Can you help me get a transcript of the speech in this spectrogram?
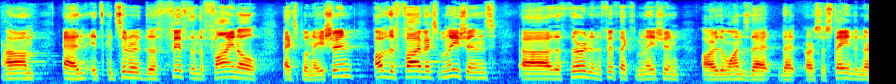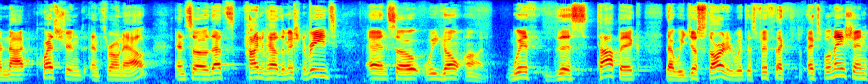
Um, and it's considered the fifth and the final explanation. Of the five explanations, uh, the third and the fifth explanation are the ones that, that are sustained and they're not questioned and thrown out. And so that's kind of how the Mishnah reads. And so we go on with this topic that we just started with this fifth ex- explanation.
